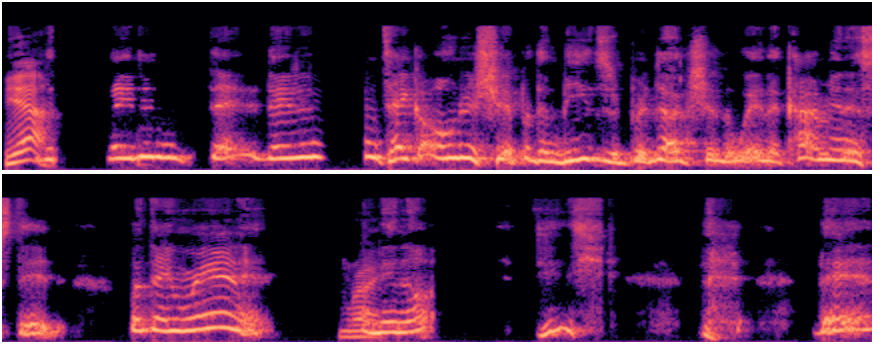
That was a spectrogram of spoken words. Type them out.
Yeah. They didn't, they, they didn't take ownership of the means of production the way the communists did, but they ran it. Right. I mean, they,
